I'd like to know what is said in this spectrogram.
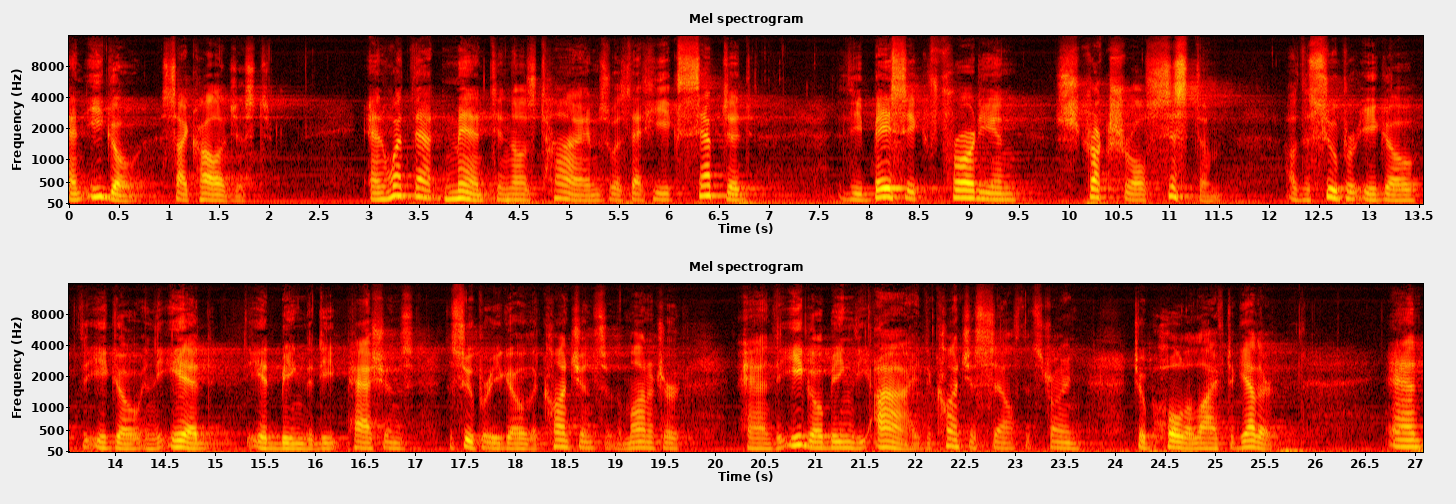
an ego psychologist. And what that meant in those times was that he accepted the basic Freudian structural system of the superego, the ego, and the id, the id being the deep passions, the superego, the conscience or the monitor, and the ego being the I, the conscious self that's trying to hold a life together. And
